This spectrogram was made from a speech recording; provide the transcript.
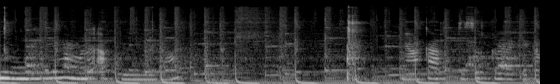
മുമ്പിൽ നമ്മൾ അപ്ലൈ ചെയ്യണം ഞാൻ കറക്റ്റ് സർക്കിൾ ആക്കിയിട്ട്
